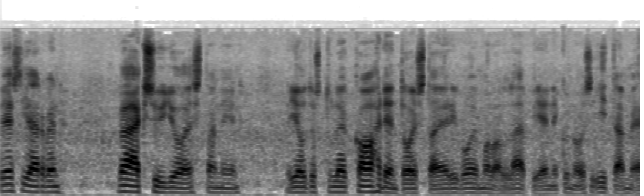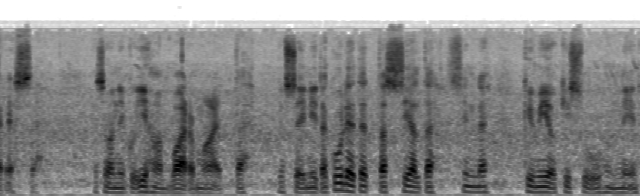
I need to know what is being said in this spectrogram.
Vesijärven Vääksyjoesta, niin ne joutuisi tulee 12 eri voimalan läpi ennen kuin ne olisi Itämeressä. Ja se on niin kuin ihan varma, että jos ei niitä kuljetettaisi sieltä sinne Kymijokisuuhun, niin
